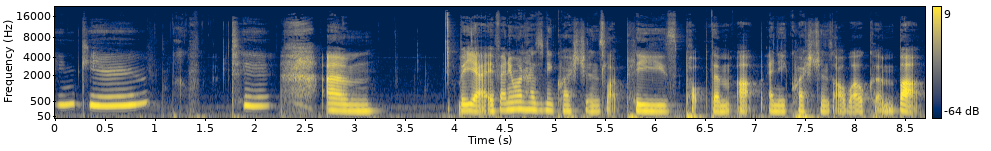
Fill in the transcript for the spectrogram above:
thank you. Um but yeah if anyone has any questions like please pop them up. Any questions are welcome. But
